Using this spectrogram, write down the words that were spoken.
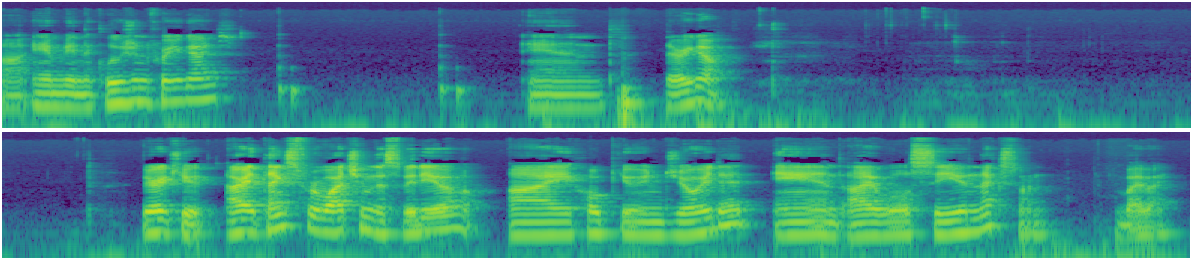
uh, ambient occlusion for you guys. And there we go. Very cute. All right, thanks for watching this video. I hope you enjoyed it, and I will see you next one. Bye-bye.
